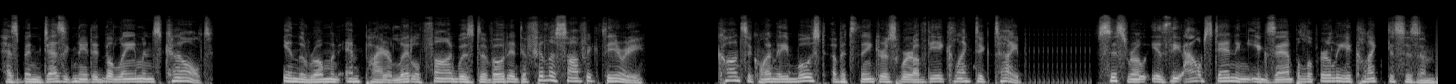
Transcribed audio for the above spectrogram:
has been designated the layman's cult. In the Roman Empire little thought was devoted to philosophic theory. Consequently most of its thinkers were of the eclectic type. Cicero is the outstanding example of early eclecticism,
